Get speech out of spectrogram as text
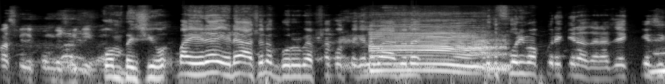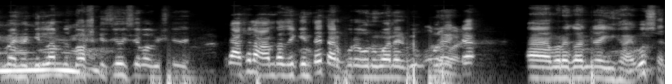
পাঁচ কেজি কম বেশি কম বেশি হোক। বা এটা এটা আসলে গরুর ব্যবসা করতে গেলে বা আসলে এটা তো পরিমাপ করে কেনা যায় না। যে কেজি মানে কিনলাম যে দশ কেজি হয়েছে বা বিশ কেজি। এটা আসলে আন্দাজে কিনতে তারপরে অনুমানের উপরে একটা আহ, মনে করেন যে ই হয় বুঝছেন?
